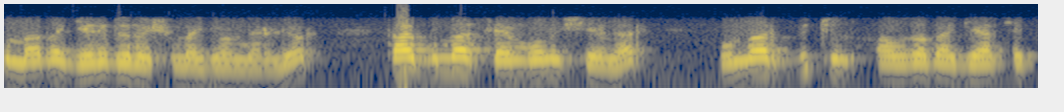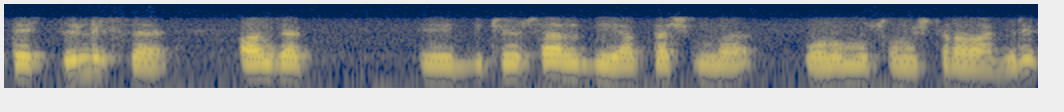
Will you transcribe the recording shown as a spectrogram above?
Bunlar da geri dönüşüme gönderiliyor. Tabi bunlar sembolik şeyler. Bunlar bütün havzada gerçekleştirilirse ancak e, bütünsel bir yaklaşımla olumlu sonuçlar alabiliriz.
